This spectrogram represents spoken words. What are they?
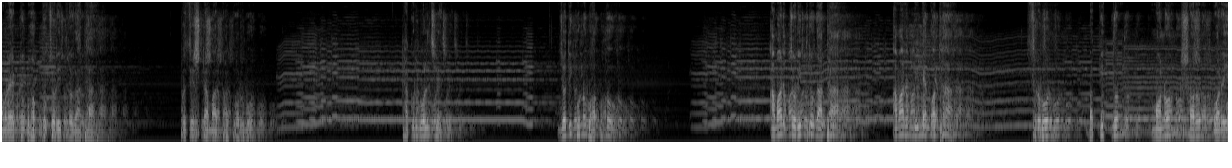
আমরা একটু ভক্ত চরিত্র গাথা প্রচেষ্টা মাত্র করব। ঠাকুর বলছেন, যদি কোনো ভক্ত আমার চরিত্র গাথা, আমার লীলা কথা, শ্রবণ বা কীর্তন, মনন, স্মরণ করে,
